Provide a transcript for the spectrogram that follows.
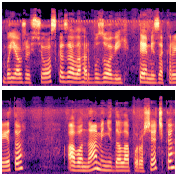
бо я вже все сказала, гарбузовій темі закрито. А вона мені дала порошечка.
